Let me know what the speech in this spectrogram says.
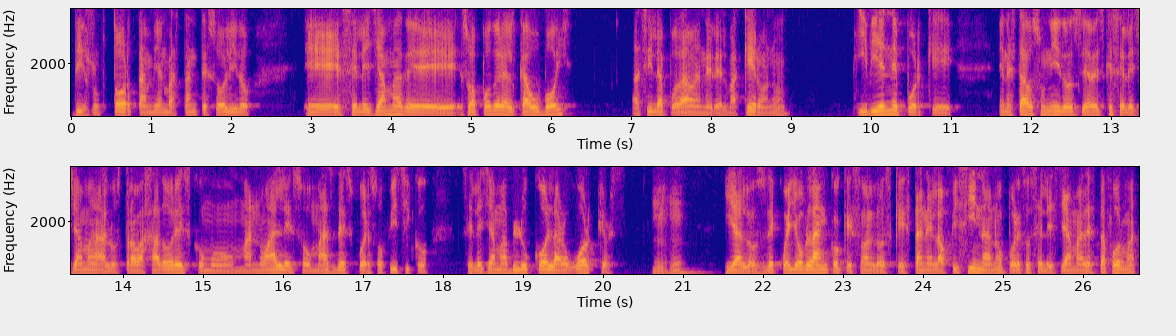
disruptor también, bastante sólido. Eh, se le llama de, su apodo era el cowboy, así le apodaban el vaquero, ¿no? y viene porque en Estados Unidos ya ves que se les llama a los trabajadores como manuales o más de esfuerzo físico, se les llama blue collar workers. Y a los de cuello blanco, que son los que están en la oficina, ¿no? Por eso se les llama de esta forma.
